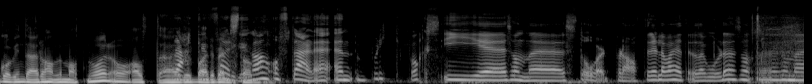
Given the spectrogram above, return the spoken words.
går vi inn der og handler maten vår, og alt Det er, er ikke bare farge engang. Ofte er det en blikkboks i eh, sånne stålplater, eller hva heter det da, Gole? Sånne, sånne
